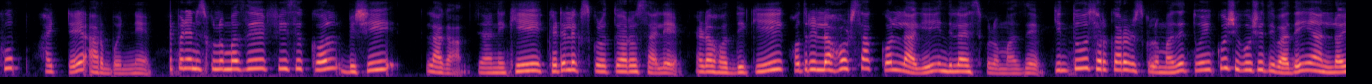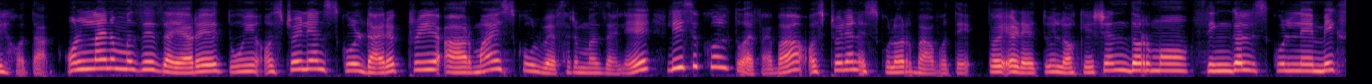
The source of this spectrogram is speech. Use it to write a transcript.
খুব হাইটে আর বন্যে। স্কুলের মাঝে ফিস কল বেশি লাগা। যেটা নাকি ক্যাথলিক স্কুলত আরও চাইলে এটা হদ্দিকি হতরিল্লা হটসাক কল লাগি ইন্দিলা স্কুলের মাঝে কিন্তু সরকারের স্কুলের মাঝে তুই কুশি কুশি দিবা দে ইয়ান লই হতা। অনলাইনের মাঝে যায়ারে তুই অস্ট্রেলিয়ান স্কুল ডাইরেক্টরি আর মাই স্কুল ওয়েবসাইটের মাঝে যাইলে লি স্কুল তো পাইবা অস্ট্রেলিয়ান স্কুলের বাবতে। তো এড়ে তুই লোকেশন ধর্ম সিঙ্গল স্কুল নে মিক্স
